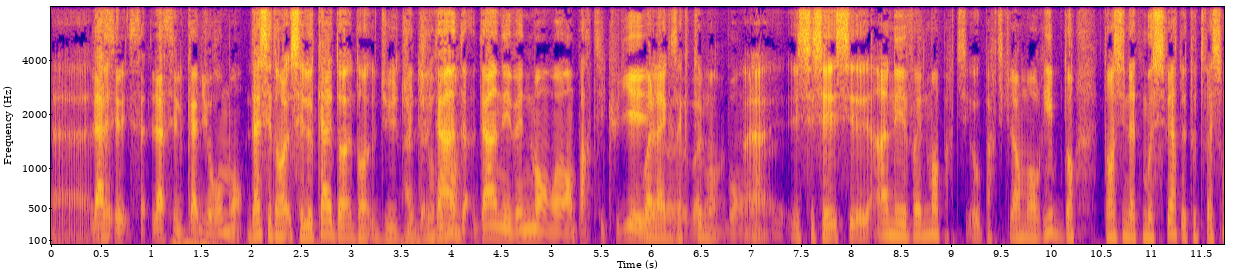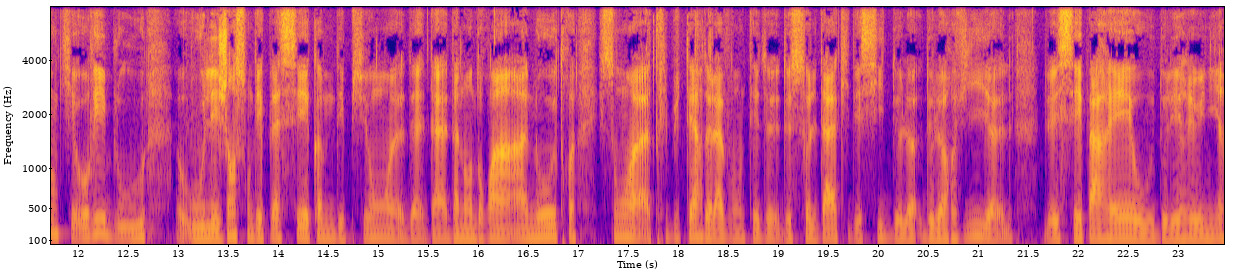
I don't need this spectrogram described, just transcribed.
Euh, Là, c'est là, c'est le cas du roman. là, c'est le cas dans, dans- du, du, du D'un roman. d'un événement en particulier. Voilà, exactement. voilà. Bon, Voilà. c'est- un événement parti- particulièrement horrible dans, dans une atmosphère de toute façon qui est horrible où, où les gens sont déplacés comme des pions d'un endroit à un autre. Ils sont tributaires de la volonté de, de soldats qui décident de leur, de leur vie, de les séparer ou de les réunir.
